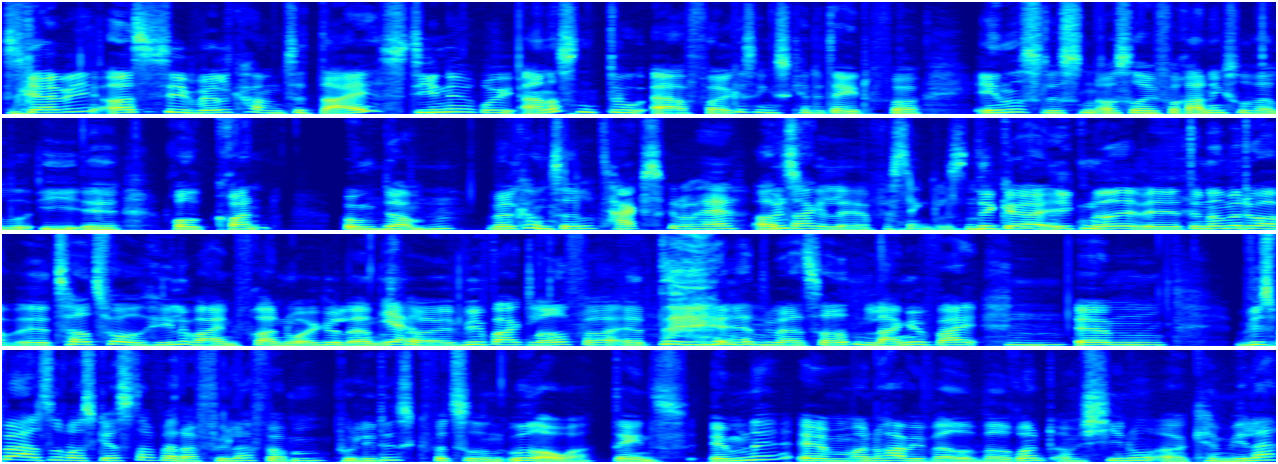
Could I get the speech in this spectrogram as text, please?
skal vi også sige velkommen til dig, Stine Ry Andersen. Du er folketingskandidat for Enhedslisten og sidder i forretningsudvalget i øh, Rød Grøn Ungdom. Mm-hmm. Velkommen til. Tak skal du have. Og Undskyld tak. Øh, forsinkelsen. Det gør ikke noget. Øh, det er noget med, at du har øh, taget toget hele vejen fra Nordjylland, ja. så vi er bare glade for, at, at du har taget den lange vej. Mm-hmm. Øhm, vi spørger altid vores gæster, hvad der fylder for dem politisk for tiden, ud over dagens emne. Øhm, og nu har vi været, været rundt om Chino og Camilla,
